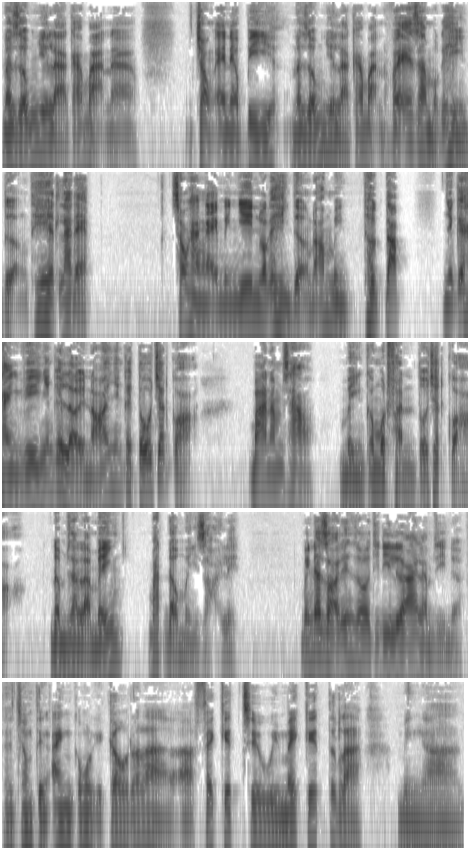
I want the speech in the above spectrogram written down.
Nó giống như là các bạn à, trong NLP nó giống như là các bạn vẽ ra một cái hình tượng thiệt là đẹp. Sau hàng ngày mình nhìn vào cái hình tượng đó mình thực tập những cái hành vi những cái lời nói những cái tố chất của họ. Ba năm sau mình có một phần tố chất của họ. Đâm ra là mình bắt đầu mình giỏi lên mình đã giỏi lên rồi thì đi lừa ai làm gì nữa? Ờ, trong tiếng anh có một cái câu đó là uh, fake it till we make it tức là mình uh,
